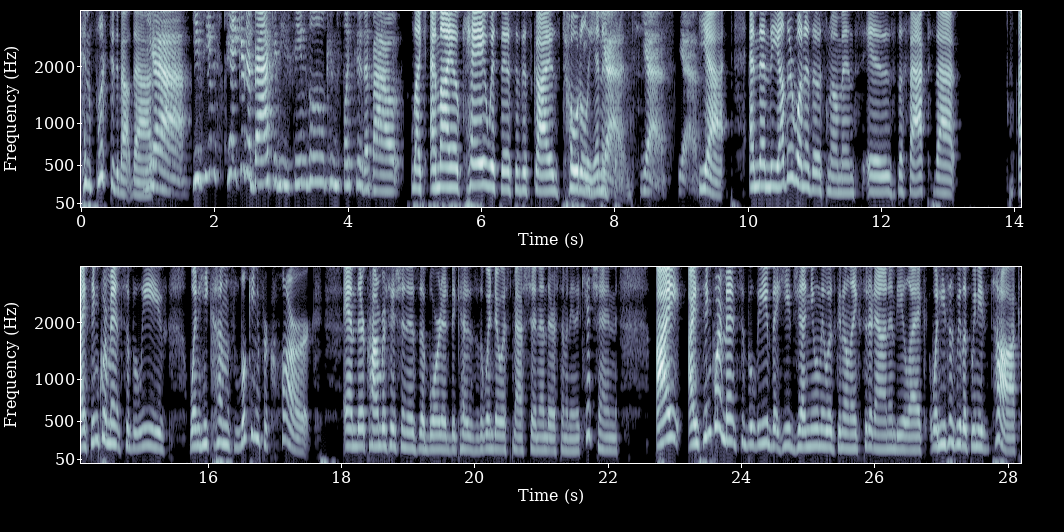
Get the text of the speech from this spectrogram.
conflicted about that. Yeah. He seems taken aback and he seems a little conflicted about like am i okay with this if this guy is totally innocent Yes, yes, yes. yeah and then the other one of those moments is the fact that i think we're meant to believe when he comes looking for clarke and their conversation is aborted because the window is smashed in and there's somebody in the kitchen I I think we're meant to believe that he genuinely was gonna like sit her down and be like, when he says we look, we need to talk.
